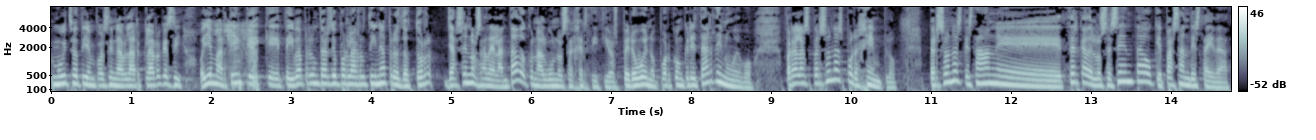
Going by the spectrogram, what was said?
Mucho tiempo sin hablar, claro que sí. Oye, Martín, que, que, te iba a preguntar yo por la rutina, pero el doctor ya se nos ha adelantado con algunos ejercicios. Pero bueno, por concretar de nuevo, para las personas, por ejemplo, personas que están eh, cerca de los 60 o que pasan de esta edad,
